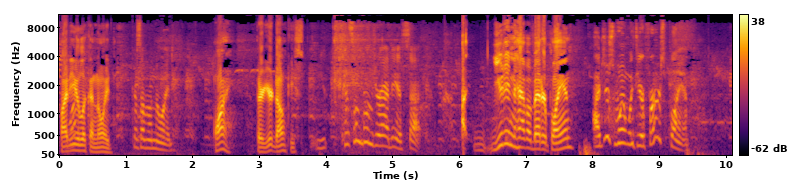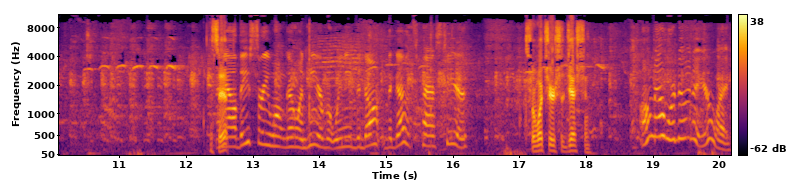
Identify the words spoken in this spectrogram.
Why do you look annoyed? because I'm annoyed. Why? They're your donkeys. Because sometimes your ideas suck. I, you didn't have a better plan. I just went with your first plan. That's and it. now these three won't go in here, but we need the don- the goats past here. So, what's your suggestion? Oh no, we're doing it your way.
